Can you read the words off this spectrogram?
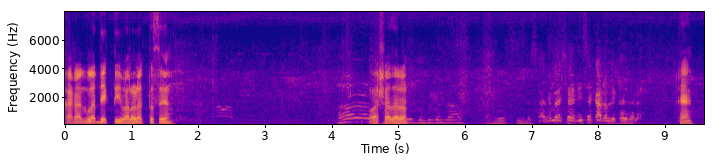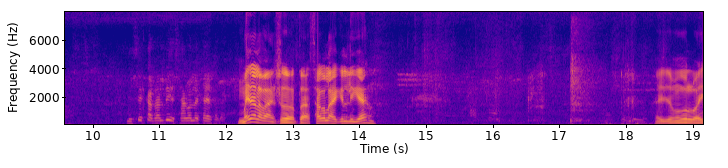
কাঁঠালগুলা দেখতেই ভালো লাগতেছে। অসাধারণ। হ্যাঁ নিচে কাঁঠাল দিয়ে ছাগলে খাই ফেলা মেরা লাবা আনছো তা ছাগল হাইকেল লিগে এই যে মোগল ভাই।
